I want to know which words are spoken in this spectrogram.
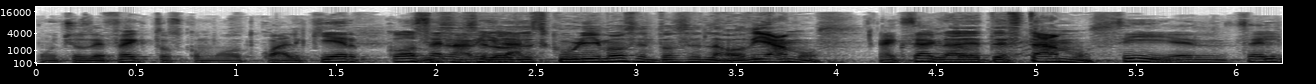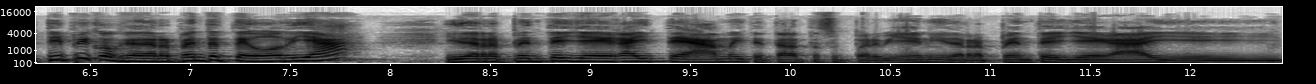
muchos defectos, como cualquier Y cosa en si la vida. los descubrimos, entonces la odiamos. Exacto. La detestamos. Sí, el, el típico que de repente te odia y de repente llega y te ama y te trata súper bien y de repente llega y, y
